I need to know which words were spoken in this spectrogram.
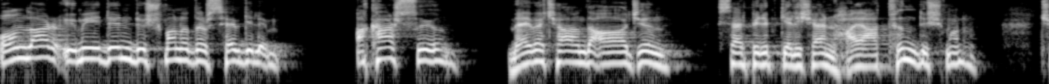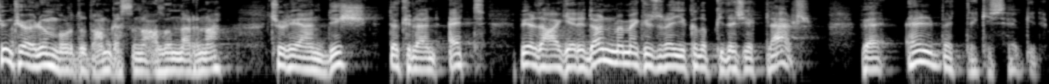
Onlar ümidin düşmanıdır sevgilim. Akar suyun, meyve çağında ağacın, serpilip gelişen hayatın düşmanı. Çünkü ölüm vurdu damgasını alınlarına, çürüyen diş, dökülen et, bir daha geri dönmemek üzere yıkılıp gidecekler. Ve elbette ki sevgilim,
